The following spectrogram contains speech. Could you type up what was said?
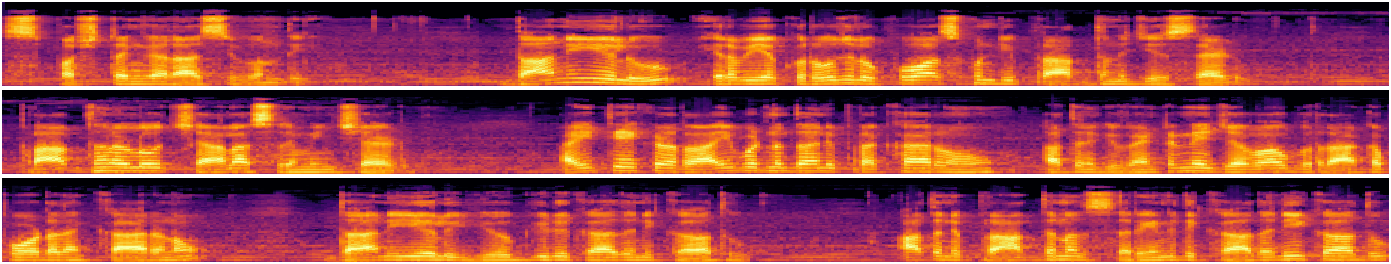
స్పష్టంగా రాసి ఉంది. దానియలు ఇరవై ఒక్క రోజులు ఉపవాసం ఉండి ప్రార్థన చేశాడు. ప్రార్థనలో చాలా శ్రమించాడు. అయితే ఇక్కడ రాయబడిన దాని ప్రకారం అతనికి వెంటనే జవాబు రాకపోవడానికి కారణం దానియేలు యోగ్యుడు కాదని కాదు. అతని ప్రార్థన సరైనది కాదని కాదు.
